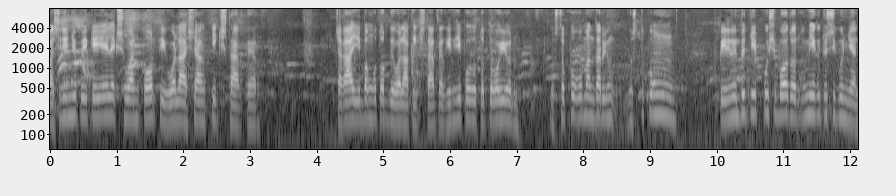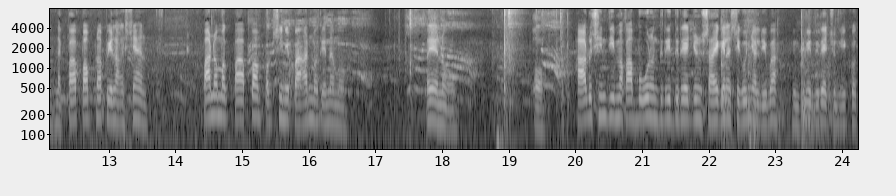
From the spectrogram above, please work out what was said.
Pansinin nyo po yung KLX 140. Wala siyang kickstarter. Tsaka ibang motor di wala kickstarter. Hindi po totoo yun. Gusto po kumandar yung gusto pong pinindot nyo yung push button, umikot yung sigunyan, nagpa-pump na langis yan. Paano magpa-pump pag sinipaan mo, tinan mo. Ayan o. Oh. Halos hindi makabuo ng dire-diretso yung cycle ng sigunyal, di ba? Yung dire-diretso yung ikot.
